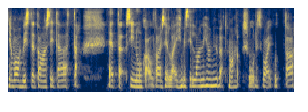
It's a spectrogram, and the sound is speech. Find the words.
ja vahvistetaan sitä, että, että sinun kaltaisilla ihmisillä on ihan hyvät mahdollisuudet vaikuttaa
